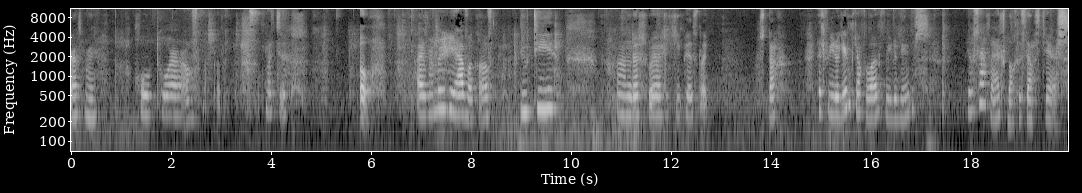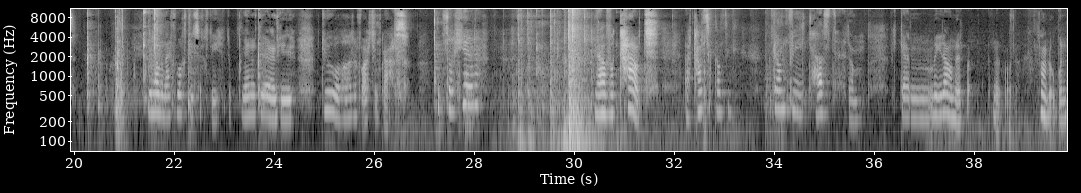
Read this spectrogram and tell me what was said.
that's my whole tour of my Oh, I remember he have a Call of Duty, and that's where he keep his like stuff, his video games. He have a lot of video games. He also have an Xbox that's downstairs. He have an Xbox 360, the piano there, and he do a lot of arts and crafts. So here we have a couch, a comfy, comfy, comfy that um, we can lay down with, but it's not open.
